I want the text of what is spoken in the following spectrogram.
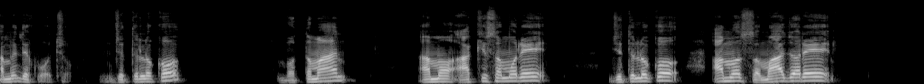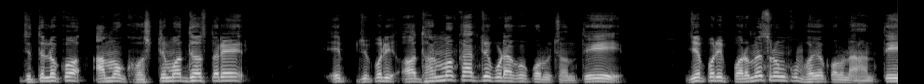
ଆମେ ଦେଖୁଅଛୁ। ଯେତେ ଲୋକ ବର୍ତ୍ତମାନ ଆମ ଆଖି ସମୟରେ ଯେତେ ଲୋକ ଆମ ସମାଜରେ ଯେତେ ଲୋକ ଆମ ଗୋଷ୍ଠୀ ମଧ୍ୟସ୍ଥରେ ଯେପରି ଅଧର୍ମ କାର୍ଯ୍ୟ ଗୁଡ଼ାକ କରୁଛନ୍ତି ଯେପରି ପରମେଶ୍ୱରଙ୍କୁ ଭୟ କରୁନାହାନ୍ତି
